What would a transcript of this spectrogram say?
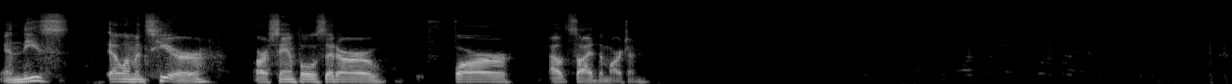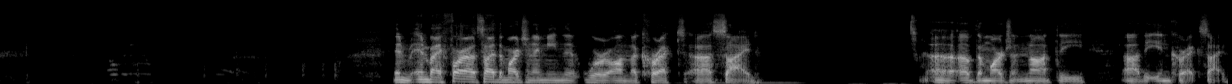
And these elements here are samples that are far outside the margin. and, and by far outside the margin, I mean that we're on the correct uh, side uh, of the margin, not the, uh, the incorrect side.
